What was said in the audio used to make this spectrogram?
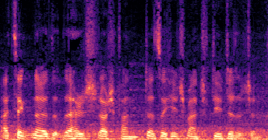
I think, know that the Heritage Lottery Fund does a huge amount of due diligence.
